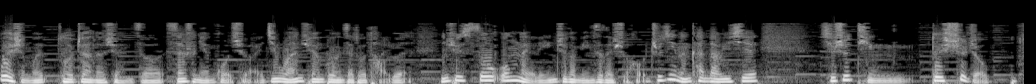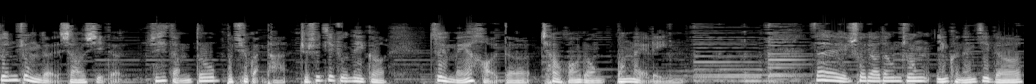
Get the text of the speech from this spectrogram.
为什么做这样的选择，三十年过去了，已经完全不用再做讨论。您去搜翁美玲这个名字的时候，至今能看到一些其实挺对逝者不尊重的消息的，这些咱们都不去管它，只是记住那个。最美好的俏黄蓉翁美玲，在《射雕》当中，您可能记得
